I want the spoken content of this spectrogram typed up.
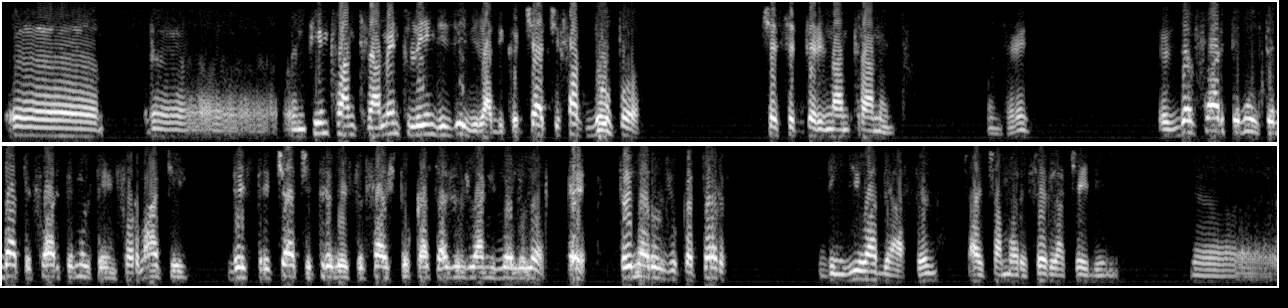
uh, uh, în timpul antrenamentului invizibil, adică ceea ce fac după ce se termină antrenamentul. Înțelegi? Îți dă foarte multe date, foarte multe informații despre ceea ce trebuie să faci tu ca să ajungi la nivelul lor. E, tânărul jucător din ziua de astăzi, și aici mă refer la cei din, uh,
